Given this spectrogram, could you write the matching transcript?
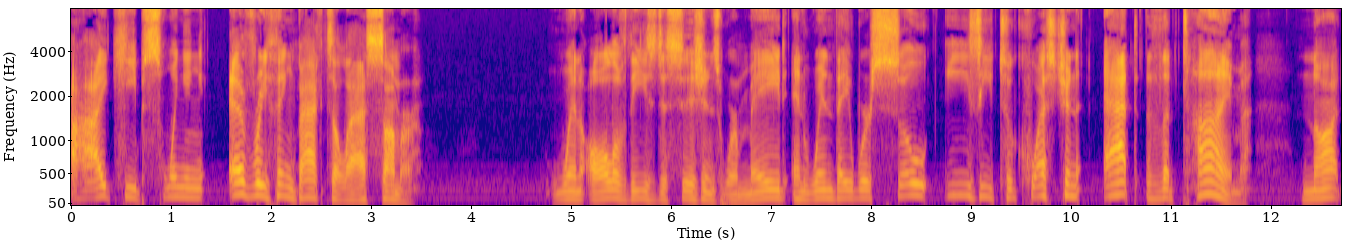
I keep swinging everything back to last summer when all of these decisions were made and when they were so easy to question at the time, not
